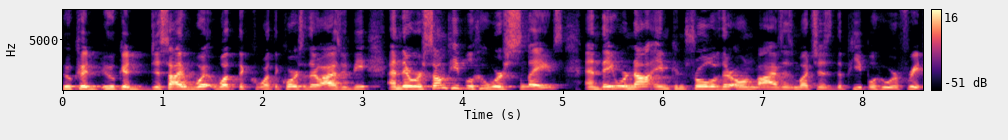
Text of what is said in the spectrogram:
who could who could decide what, what the what the course of their lives would be. And there were some people who were slaves, and they were not in control of their own lives as much as the people who were free.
